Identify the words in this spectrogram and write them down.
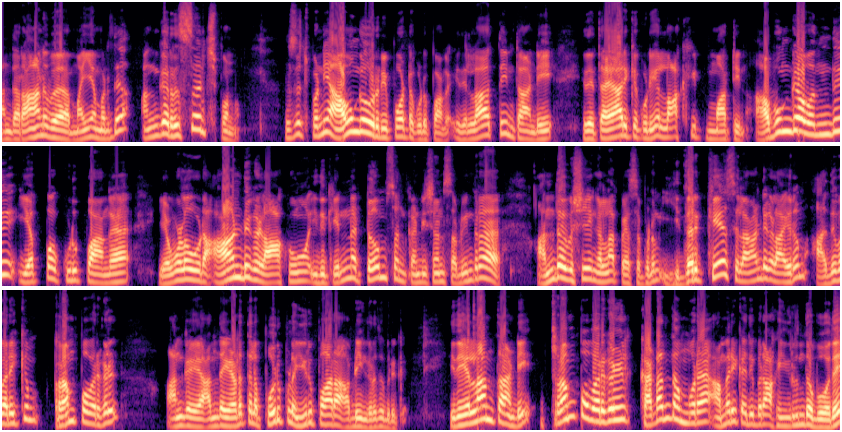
அந்த ராணுவ மையம் இருந்து அங்கே ரிசர்ச் பண்ணும். ரிசர்ச் பண்ணி அவங்க ஒரு ரிப்போர்ட்டை கொடுப்பாங்க. இது எல்லாத்தையும் தாண்டி இதை தயாரிக்கக்கூடிய லாக்ஹிட் மார்டின் அவங்க வந்து எப்போ கொடுப்பாங்க? எவ்வளவு ஆண்டுகள் ஆகும்? இதுக்கு என்ன டேர்ம்ஸ் அண்ட் கண்டிஷன்ஸ் அப்படின்ற அந்த விஷயங்கள்லாம் பேசப்படும். இதற்கே சில ஆண்டுகள் ஆயிரும். அது வரைக்கும் ட்ரம்ப் அவர்கள் அங்கே அந்த இடத்துல பொறுப்பில் இருப்பாரா அப்படிங்கிறதும் இருக்குது இதையெல்லாம் தாண்டி ட்ரம்ப் அவர்கள் கடந்த முறை அமெரிக்க அதிபராக இருந்தபோதே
